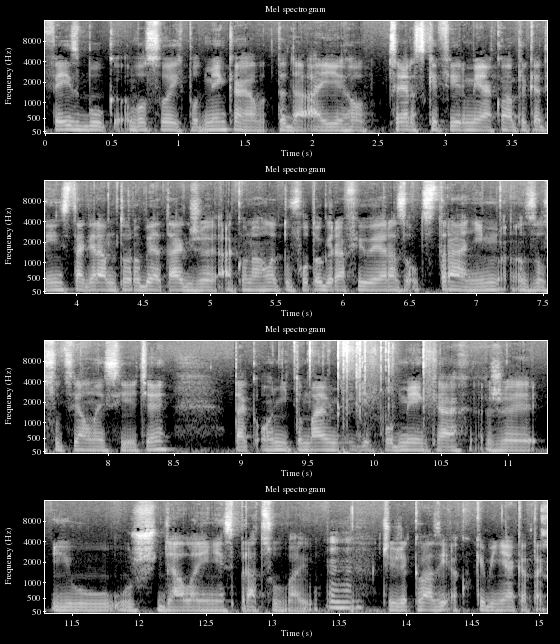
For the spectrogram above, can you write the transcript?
Facebook vo svojich podmienkach, teda aj jeho cerské firmy, ako napríklad Instagram, to robia tak, že ako náhle tú fotografiu ja raz odstránim zo sociálnej siete, tak oni to majú niekde v podmienkach, že ju už ďalej nespracúvajú. Uh-huh. Čiže kvázi ako keby nejaká tak,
